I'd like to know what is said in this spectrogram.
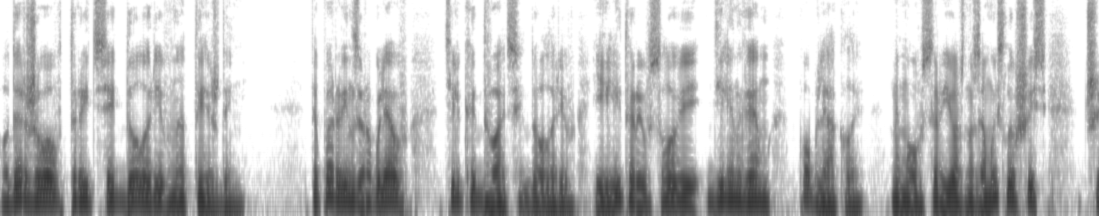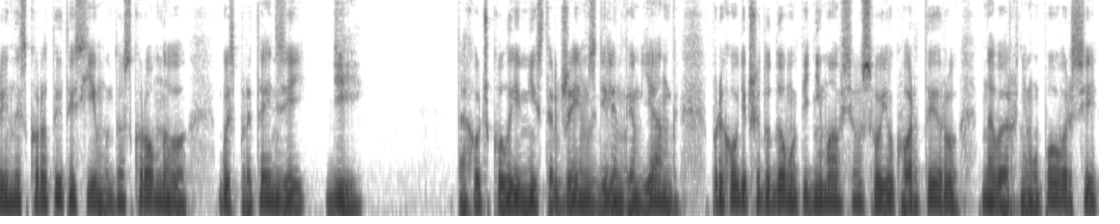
одержував 30 доларів на тиждень. Тепер він заробляв тільки 20 доларів, і літери в слові Ділінгем поблякли, немов серйозно замислившись, чи не скоротитись їм до скромного, без претензій Ді. Та хоч коли містер Джеймс Ділінгем Янг, приходячи додому, піднімався у свою квартиру на верхньому поверсі,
